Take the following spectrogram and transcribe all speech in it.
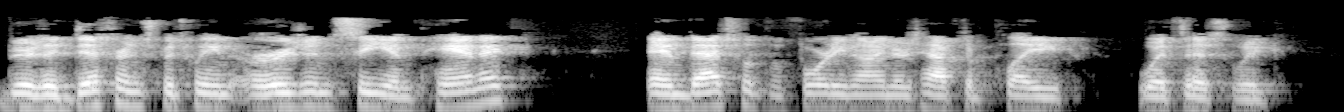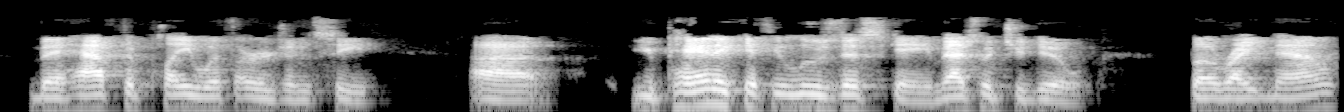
There's a difference between urgency and panic, and that's what the 49ers have to play with this week. They have to play with urgency. Uh, you panic if you lose this game. That's what you do. But right now,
